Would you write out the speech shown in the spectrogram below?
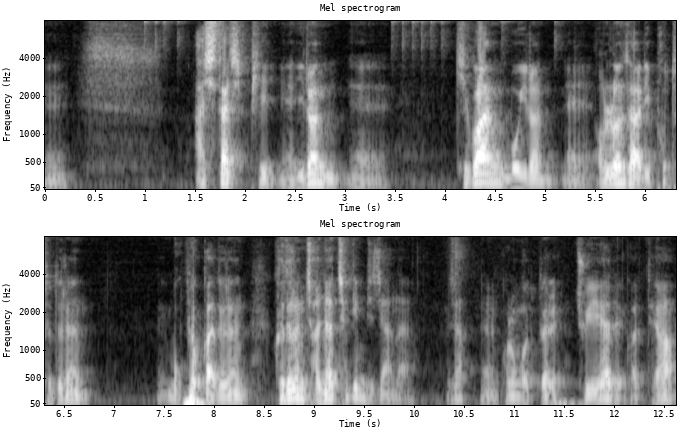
예, 아시다시피 예, 이런 예, 기관 뭐 이런 예, 언론사 리포트들은 목표가들은 그들은 전혀 책임지지 않아요. 그죠? 예, 그런 것들 주의해야 될 것 같아요.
